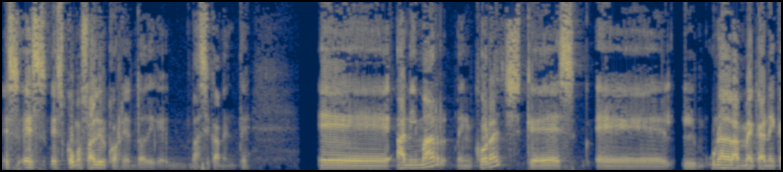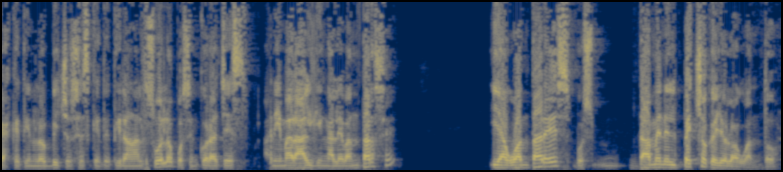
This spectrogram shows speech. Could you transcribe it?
es, es, es como salir corriendo, básicamente. Eh, animar, encourage, que es eh, una de las mecánicas que tienen los bichos es que te tiran al suelo, pues encourage es animar a alguien a levantarse. Y aguantar es, pues, dame en el pecho que yo lo aguanto,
